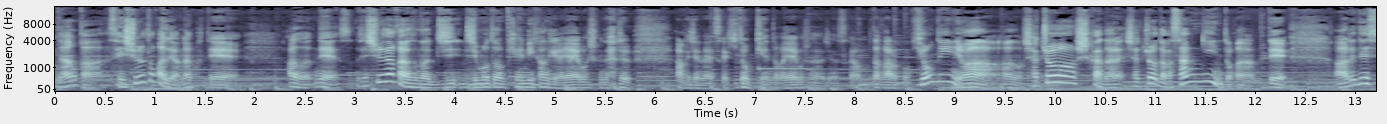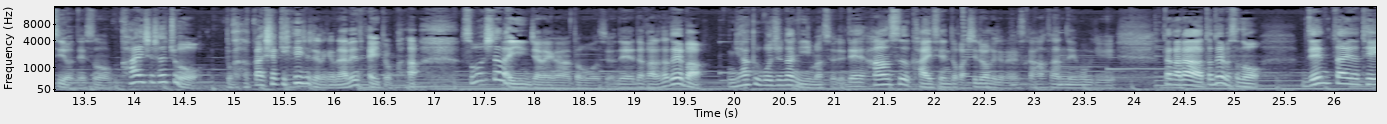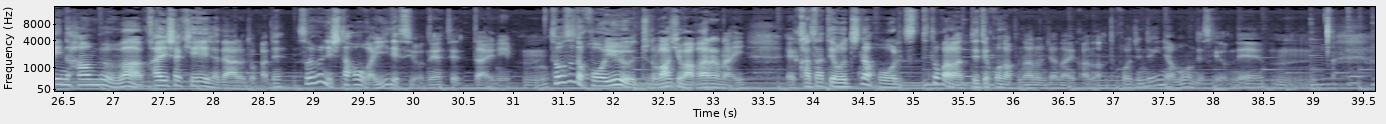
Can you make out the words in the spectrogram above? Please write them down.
なんか世襲とかじゃなくてあのね、世襲だからその地元の権利関係がややこしくなる わけじゃないですか。既得権とかややこしくなるじゃないですか。だから基本的には、あの、社長しかなれ、社長、だから参議院とかなんて、あれですよね、その会社社長とか会社経営者じゃなきゃなれないとか、そうしたらいいんじゃないかなと思うんですよね。だから例えば、250何人いますよね。で、半数改選とかしてるわけじゃないですか、3年後期に。だから、例えばその、全体の定員の半分は会社経営者であるとかね、そういうふうにした方がいいですよね、絶対に。うん、そうするとこういうちょっとわけわからない、え片手落ちな法律ってところが出てこなくなるんじゃないかなと、個人的には思うんですけどね。うん、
